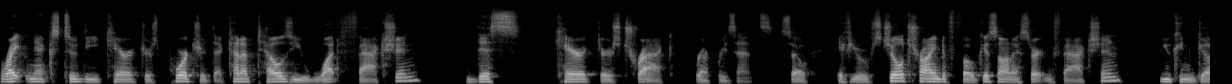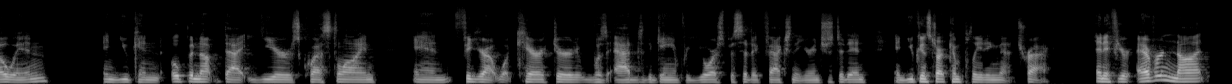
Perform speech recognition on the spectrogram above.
right next to the character's portrait that kind of tells you what faction this character's track represents. So if you're still trying to focus on a certain faction, you can go in and you can open up that year's quest line and figure out what character was added to the game for your specific faction that you're interested in and you can start completing that track. And if you're ever not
